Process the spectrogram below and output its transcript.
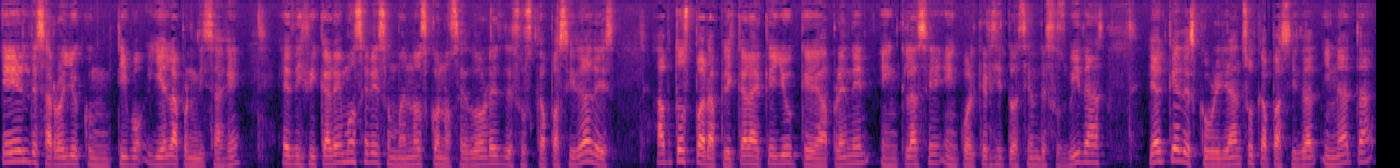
el desarrollo cognitivo y el aprendizaje, edificaremos seres humanos conocedores de sus capacidades, aptos para aplicar aquello que aprenden en clase en cualquier situación de sus vidas, ya que descubrirán su capacidad innata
